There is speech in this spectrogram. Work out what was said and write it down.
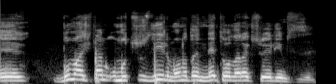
e, bu maçtan umutsuz değilim. Onu da net olarak söyleyeyim size.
